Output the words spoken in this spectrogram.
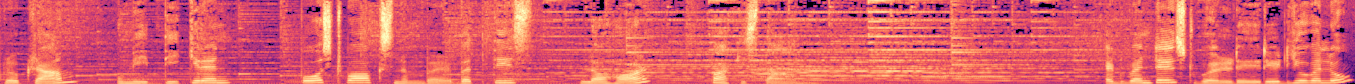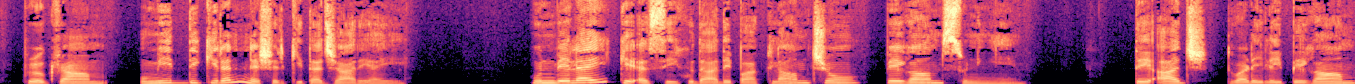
ਪ੍ਰੋਗਰਾਮ ਉਮੀਦ ਦੀ ਕਿਰਨ post box number 32 Lahore Pakistan Adventist World Radio ਵੱਲੋਂ ਪ੍ਰੋਗਰਾਮ ਉਮੀਦ ਦੀ ਕਿਰਨ ਨਿਸ਼ਰ ਕੀਤਾ ਜਾ ਰਿਹਾ ਹੈ ਹੁਣ ਵੇਲਾ ਹੈ ਕਿ ਅਸੀਂ ਖੁਦਾ ਦੇ ਪਾਕ ਕਲਾਮ ਚੋਂ ਪੈਗਾਮ ਸੁਣੀਏ। ਤੇ ਅੱਜ ਤੁਹਾਡੇ ਲਈ ਪੈਗਾਮ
